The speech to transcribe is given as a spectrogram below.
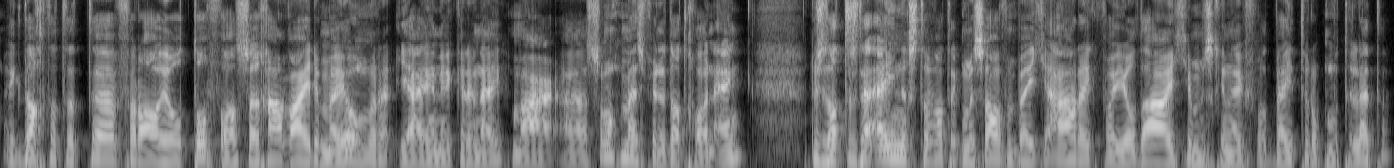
Ik dacht dat het uh, vooral heel tof was. Zo gaan wij ermee om, jij en ik René. Maar uh, sommige mensen vinden dat gewoon eng. Dus dat is de enigste wat ik mezelf een beetje aanreik van... joh, daar had je misschien even wat beter op moeten letten.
